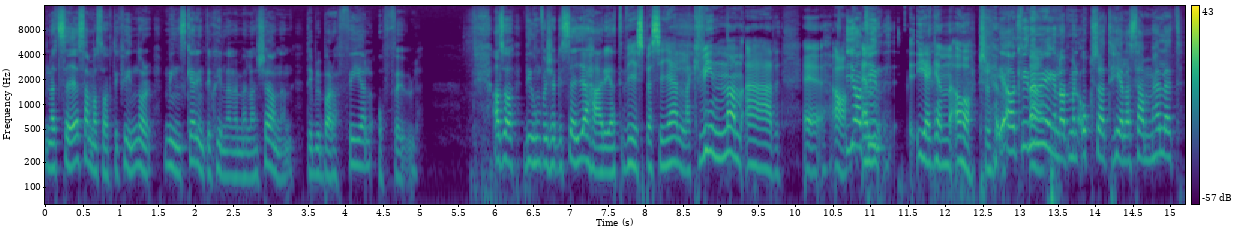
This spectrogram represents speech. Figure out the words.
Men att säga samma sak till kvinnor minskar inte skillnaden mellan könen. Det blir bara fel och ful. Alltså, det hon försöker säga här är att Vi är speciella. Kvinnan är eh, ja, Ja, en kvin- egen art. Ja, kvinnan är en egen art, men också att hela samhället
